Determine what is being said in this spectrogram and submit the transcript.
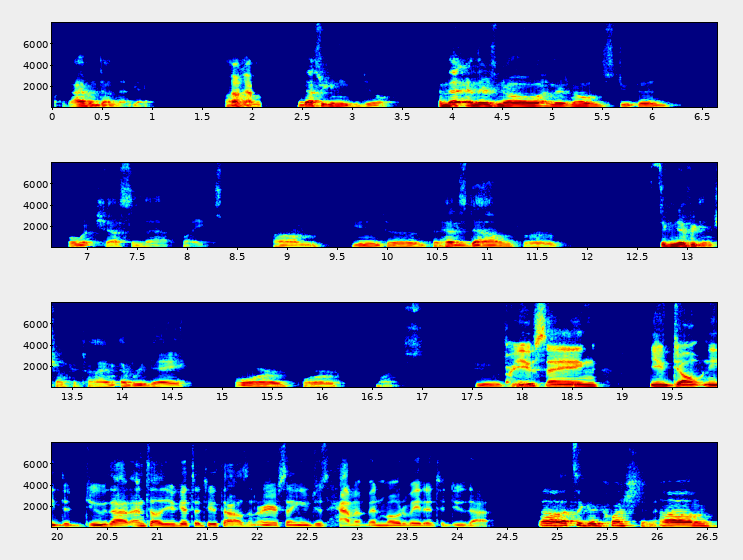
Like I haven't done that yet. Okay. Um, that's what you need to do and that and there's no and there's no stupid bullet chess in that like um you need to to heads down for significant chunk of time every day for for months are you saying you don't need to do that until you get to 2000 or you're saying you just haven't been motivated to do that no that's a good question um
